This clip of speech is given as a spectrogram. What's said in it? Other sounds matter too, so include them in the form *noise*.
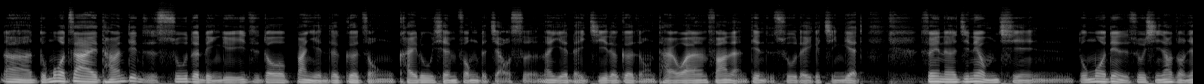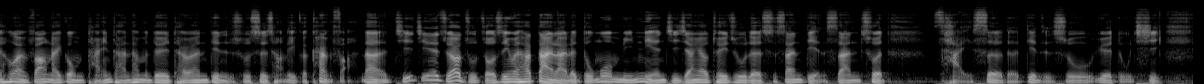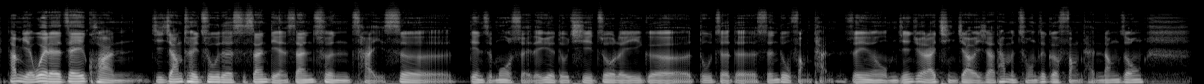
那读墨在台湾电子书的领域一直都扮演着各种开路先锋的角色，那也累积了各种台湾发展电子书的一个经验。所以呢，今天我们请读墨电子书行销总监何婉芳来跟我们谈一谈他们对台湾电子书市场的一个看法。那其实今天主要主轴是因为它带来了读墨明年即将要推出的十三点三寸。彩色的电子书阅读器，他们也为了这一款即将推出的十三点三寸彩色电子墨水的阅读器做了一个读者的深度访谈。所以呢，我们今天就来请教一下，他们从这个访谈当中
